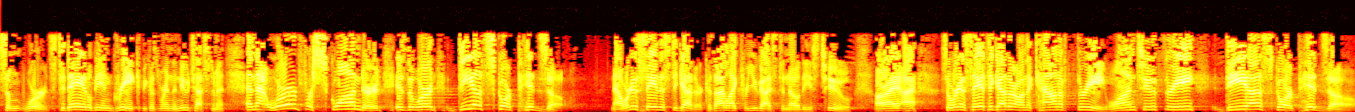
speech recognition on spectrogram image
some words. Today it'll be in Greek because we're in the New Testament. And that word for squandered is the word diascorpidzo. Now we're going to say this together because I like for you guys to know these too. All right. I, so we're going to say it together on the count of three. One, two, three. Dia scorpizzo.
